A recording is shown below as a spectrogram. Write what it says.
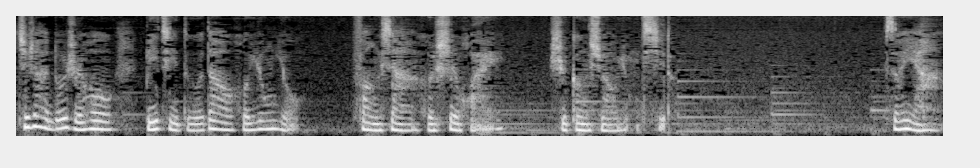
其实，很多时候，比起得到和拥有，放下和释怀。是更需要勇气的，所以啊，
